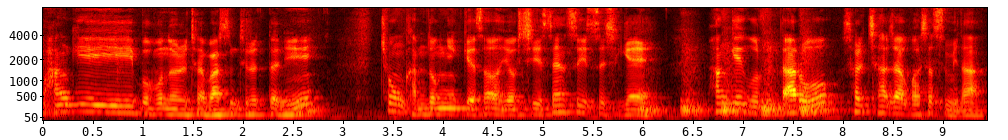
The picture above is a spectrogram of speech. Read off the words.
환기 부분을 제가 말씀드렸더니 총 감독님께서 역시 센스 있으시게 환기구를 따로 설치하자고 하셨습니다.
